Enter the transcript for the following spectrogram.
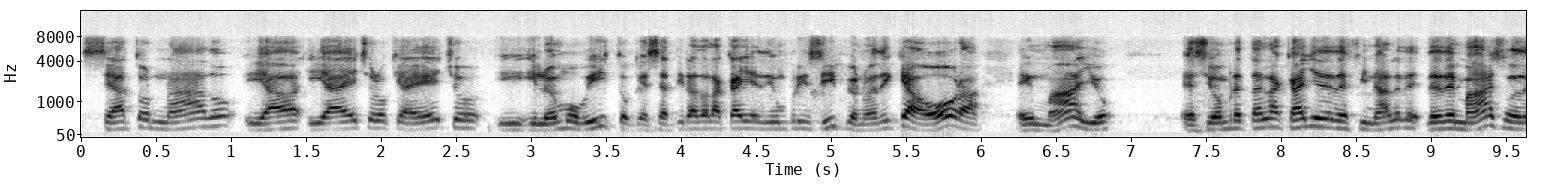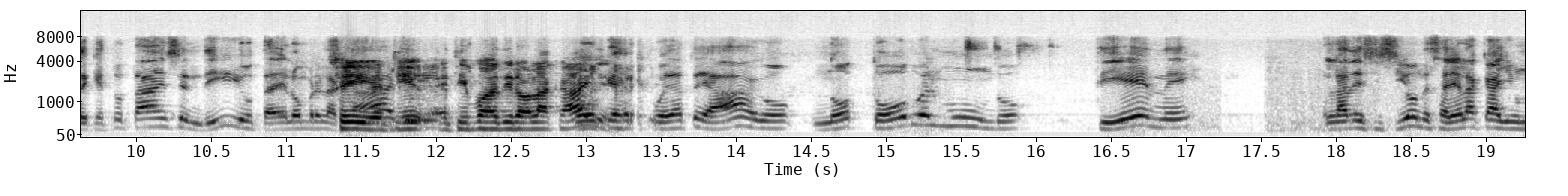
se ha tornado y ha, y ha hecho lo que ha hecho y, lo hemos visto, que se ha tirado a la calle de un principio. No es de que ahora, en mayo, ese hombre está en la calle desde finales, de, desde marzo, desde que esto está encendido, está el hombre en la calle. Sí, el, tipo se tiró a la calle. Porque recuérdate algo, no todo el mundo tiene la decisión de salir a la calle en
